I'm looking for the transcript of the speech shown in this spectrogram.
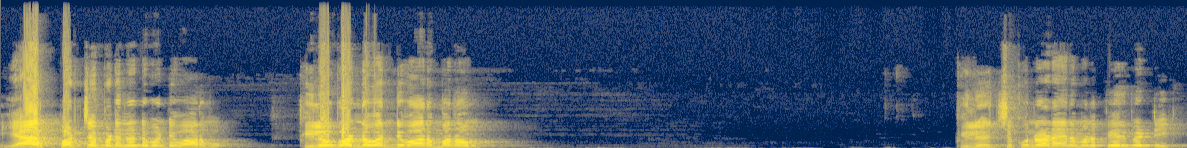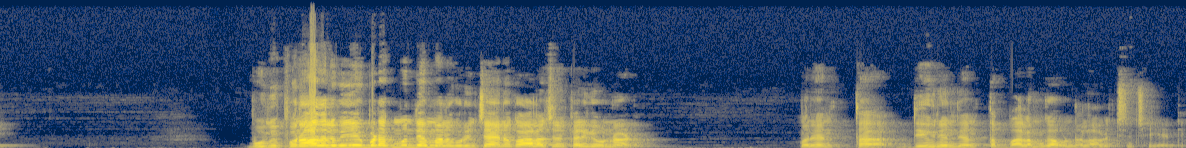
ఏర్పరచబడినటువంటి వారము పిలువబడినటువంటి వారం మనం. పిలుచుకున్నాడు ఆయన మన పేరు పెట్టి. భూమి పునాదులు వేయబడక ముందే మన గురించి ఆయన ఒక ఆలోచన కలిగి ఉన్నాడు. మనం ఎంత దేవుని ఎంత బలంగా ఉండాలో ఆలోచన చేయండి.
